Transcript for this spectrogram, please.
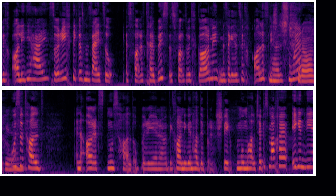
wirklich alle die So richtig, dass man sagt, so, es fahren kein Bus, es fährt wirklich gar nicht. Wir sagen jetzt wirklich, alles ist Ja, ist zu. die Frage, ja. Ausser halt, ein Arzt muss halt operieren. Oder kann nicht, wenn halt jemand stirbt, muss man halt schon etwas machen, irgendwie.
